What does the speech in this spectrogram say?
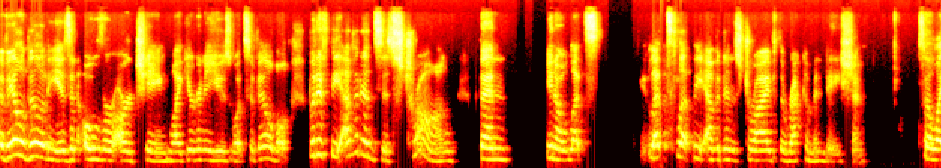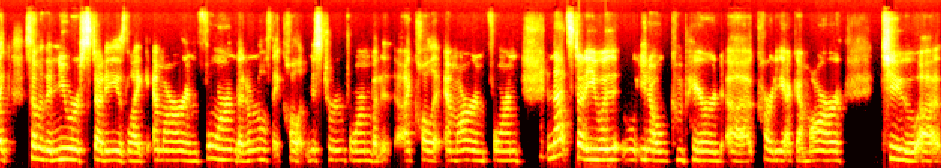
availability is an overarching, like you're going to use what's available. But if the evidence is strong, then, you know, let's let's let the evidence drive the recommendation so, like some of the newer studies, like MR informed, I don't know if they call it Mr. informed, but I call it MR informed. And that study was, you know, compared uh, cardiac MR to uh,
